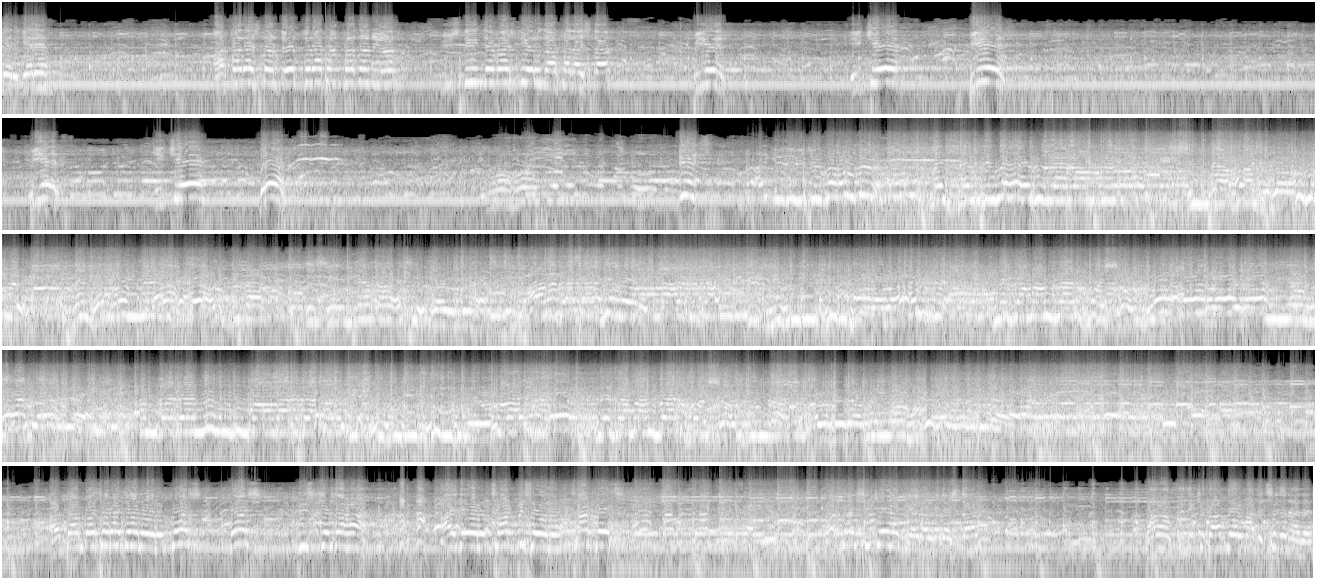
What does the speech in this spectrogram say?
geri geri. Arkadaşlar dört tur atan kazanıyor. Üç başlıyoruz arkadaşlar. Bir. iki, Bir. Bir. iki, Dört. Üç. İçimde aşk oldu Allah başaracağım Ne zamanlar hoş oldu Ankara'nın bağlarda ne zamanlar hoş oldum da başaracaksın oğlum. Koş koş. Üç tur daha. Haydi oğlum çarpış oğlum çarpış. Hasan şike yapıyor arkadaşlar. Tamam sizinki tatlı olmadı çıkın hadi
